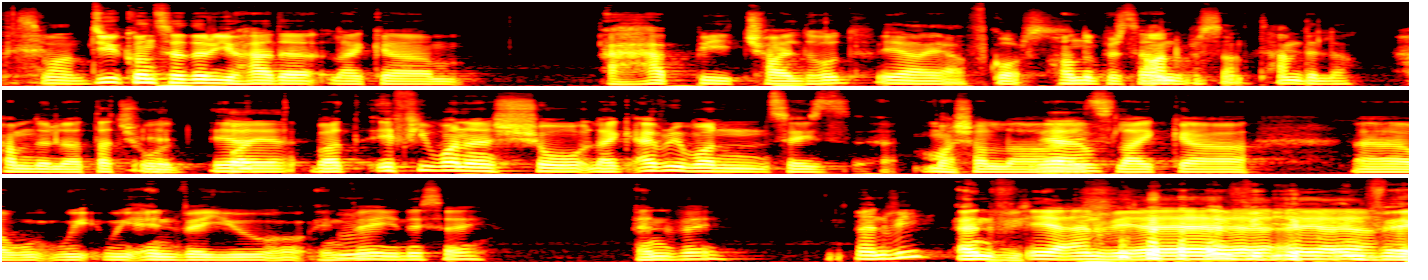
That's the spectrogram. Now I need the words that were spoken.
it's fun. Do you consider you had a like um a happy childhood? Yeah, yeah, of course. Hundred percent. Hundred percent. Alhamdulillah. Alhamdulillah, touch wood. yeah, but, yeah. but if you want to show, like everyone says, uh, mashallah, Yeah. it's like uh, uh, we, we envy you. Or Hmm. envy, they say? Envy? Envy. Envy. Yeah, envy. Yeah, Envy yeah, you, yeah, yeah. envy.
